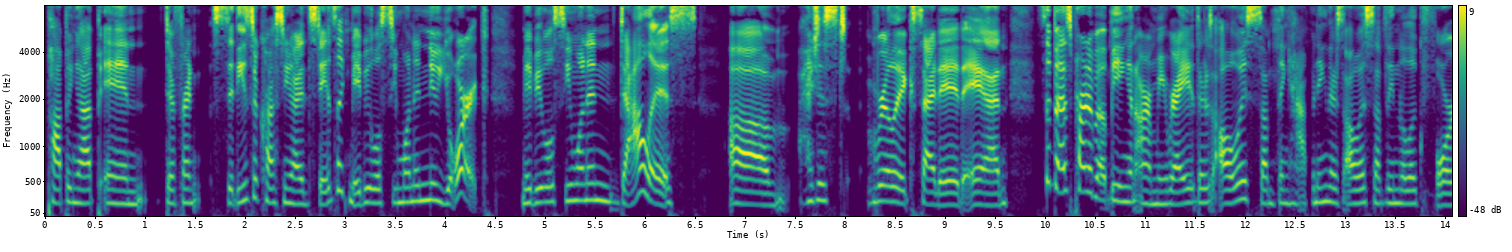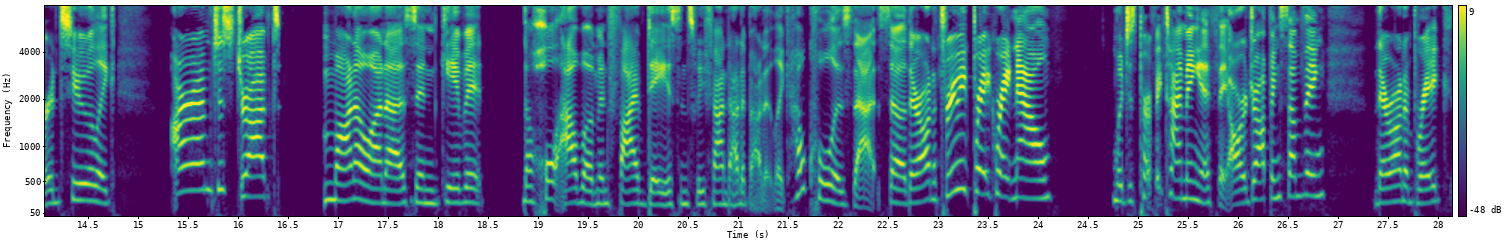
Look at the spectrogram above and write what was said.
popping up in different cities across the United States. Like maybe we'll see one in New York. Maybe we'll see one in Dallas. Um, I just really excited. And it's the best part about being an army, right? There's always something happening, there's always something to look forward to. Like, RM just dropped Mono on us and gave it the whole album in five days since we found out about it. Like, how cool is that? So they're on a three week break right now, which is perfect timing if they are dropping something. They're on a break.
